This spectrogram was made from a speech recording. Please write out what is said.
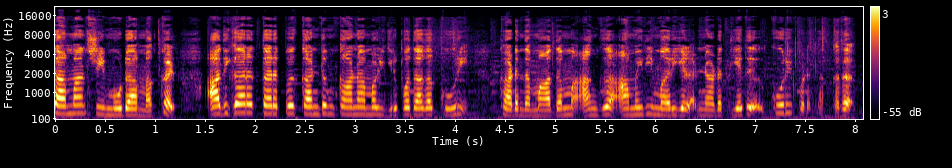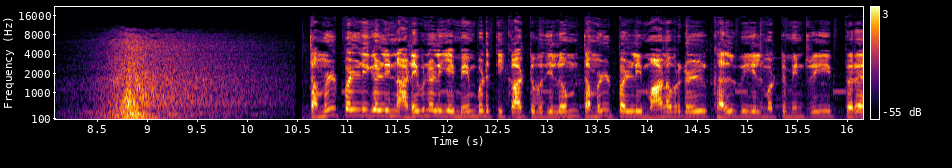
தமான் ஸ்ரீமுடா மக்கள் அதிகார தரப்பு கண்டும் காணாமல் இருப்பதாக கூறி கடந்த மாதம் அங்கு அமைதி மறியல் நடத்தியது குறிப்பிடத்தக்கது. தமிழ் பள்ளிகளின் அடைவு நிலையை மேம்படுத்தி காட்டுவதிலும் தமிழ் பள்ளி மாணவர்கள் கல்வியில் மட்டுமின்றி பிற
